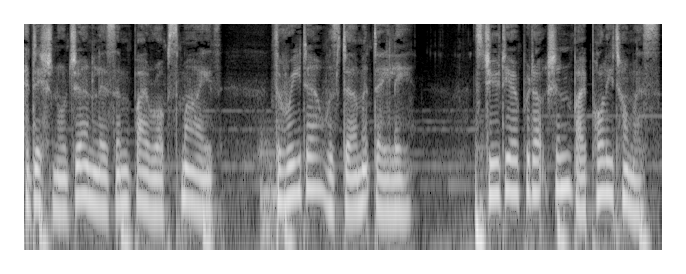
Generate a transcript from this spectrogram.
Additional journalism by Rob Smyth. The reader was Dermot Daly. Studio production by Polly Thomas.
